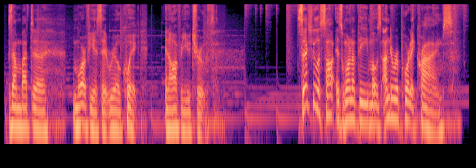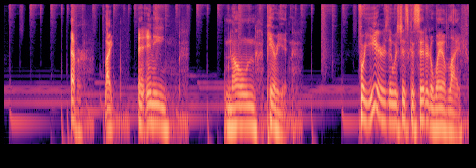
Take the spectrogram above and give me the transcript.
Because I'm about to Morpheus it real quick and offer you truth. Sexual assault is one of the most underreported crimes ever, like in any known period. For years, it was just considered a way of life.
